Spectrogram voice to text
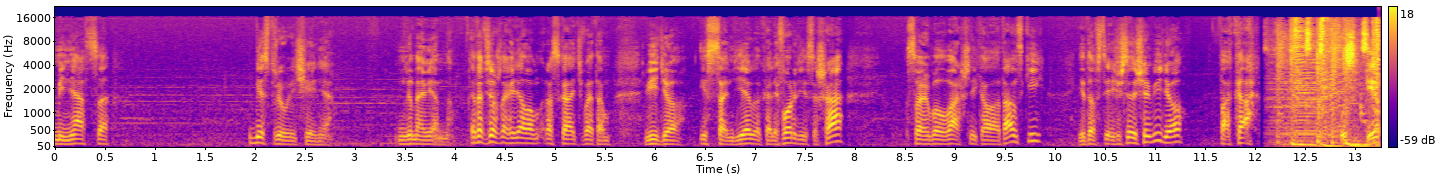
меняться без привлечения, мгновенно. Это все, что я хотел вам рассказать в этом видео из Сан-Диего, Калифорнии, США. С вами был ваш Николай Танский. И до встречи в следующем видео. Пока. Успех.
